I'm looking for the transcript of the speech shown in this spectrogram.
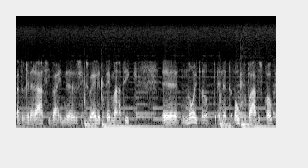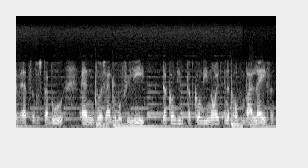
uit een generatie waarin de seksuele thematiek uh, nooit op, in het openbaar besproken werd. Dat was taboe. En door zijn homofilie, dat kon hij, dat kon hij nooit in het openbaar leven.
